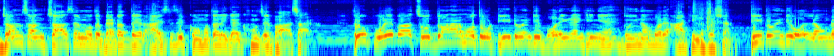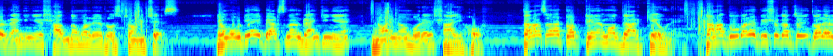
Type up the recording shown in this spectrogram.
জনসন চার্লসের মতো ব্যাটারদের আইসিসি কর্মতালিকায় খুঁজে পাওয়া যায়। না তো পড়ে পাওয়া চোদ্দ আনার মতো টি টোয়েন্টি বোলিং র্যাঙ্কিংয়ে দুই নম্বরে Akeal Hosein. T twenty allrounder র্যাঙ্কিংয়ে সাত নম্বরে রোস্টন চেস। এবং ওডিআই ব্যাটসম্যান র্যাঙ্কিংয়ে নয় নম্বরে সাই হোফ। তারা ছাড়া টপ টেনের মধ্যে আর কেউ নেই। টানা দুবারের বিশ্বকাপ জয়ী দলের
